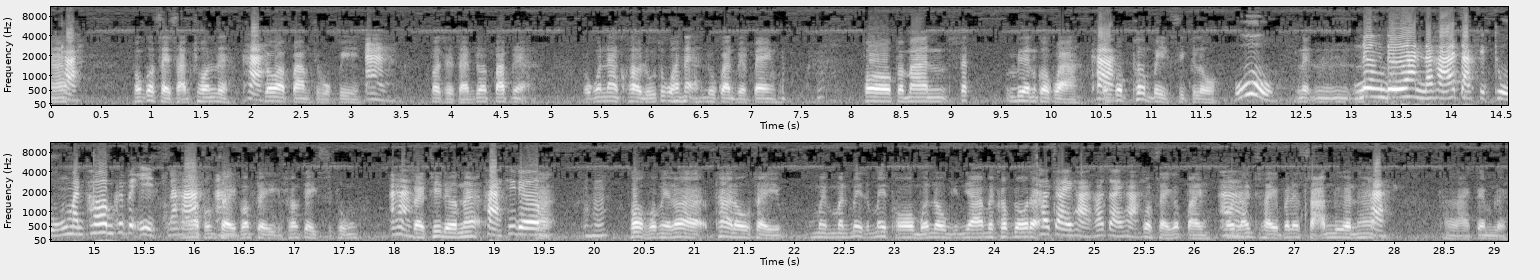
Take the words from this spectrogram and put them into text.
นะค่ะ ผมก็ใส่สามช้อนเลยค่ะเพราะว่าปาล์มสิบหกปีอ่าพอใส่สามช้อนปั๊บเนี่ย ผมก็นั่งเข้าดูทุกวันนะดูการเปลี่ยนแปลง พอประมาณสักเดือนกว่าๆค่ะผมก็เพิ่มไปอีกสิบกิโลอู้เนี่ยหนึ่งเดือนนะคะ จากสิบถุงมันเพิ่มขึ้นไปอีกนะคะอ่าผมใส่ผมใส่อีกผมใส่อีกสิบถุงอ่าใส่ที่เดิมนะ ค่ะที่เดิมอ่าอือฮึ เพราะผมเห็นว่าถ้าเราใส่ไม่มันไม่ไม่พอเหมือนเรากินยาไม่ครบโดสอะเข้าใจค่ะ เข้าใจค่ะ ก็ใส่เข้าไปอ่าเพราะหลังจากใส่ไปแล้วสามเดือนฮะค่ะทลายเต็มเลย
